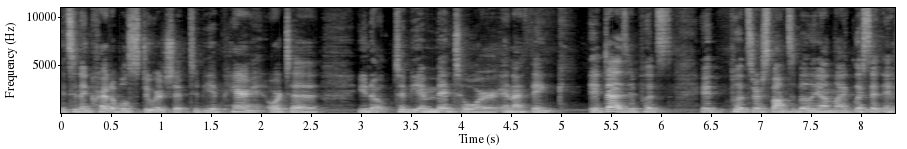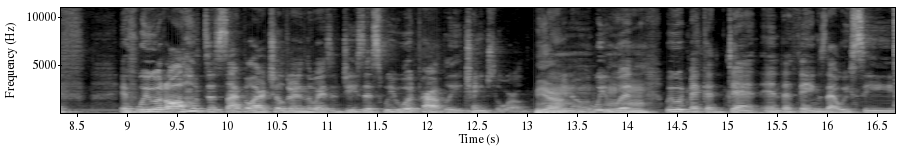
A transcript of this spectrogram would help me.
it's an incredible stewardship to be a parent or to, you know, to be a mentor. And I think it does. It puts it puts responsibility on like, listen, if if we would all disciple our children in the ways of Jesus, we would probably change the world. Yeah. You know, we would we would make a dent in the things that we see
